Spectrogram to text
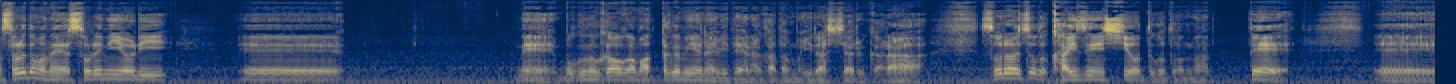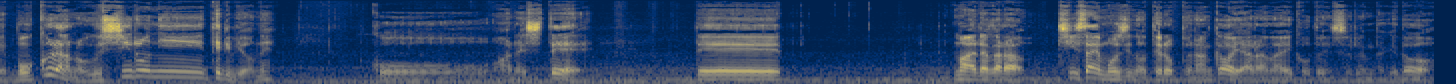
それでもね、それにより、えー、ね、僕の顔が全く見えないみたいな方もいらっしゃるから、それはちょっと改善しようってことになって、えー、僕らの後ろにテレビをね、こう、あれして、で、まあだから小さい文字のテロップなんかはやらないことにするんだけど、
